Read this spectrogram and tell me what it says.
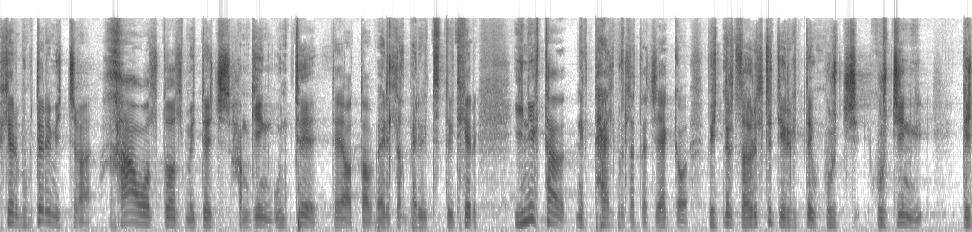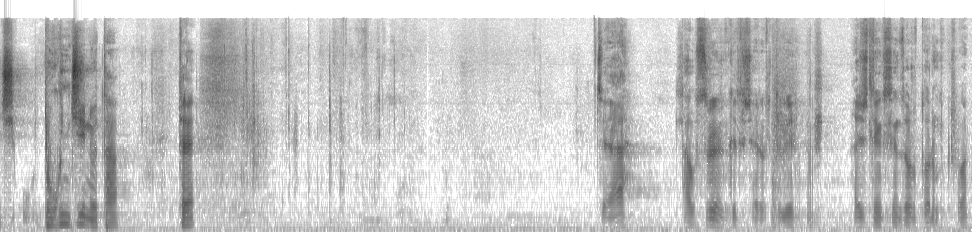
Тэгэхээр бүгдээрээ мэдж байгаа. Хаан улд бол мэдээж хамгийн үнэтэй тий одоо барилга баригддаг. Тэгэхээр энийг та нэг тайлбарлаад байгаа. Яг бид нар зорилтод иргэдэд хурж хурж ийн гэж дүгнж гин үү та? Тий. За, лавсрын эрхлэгч хариулт өгье. Ажлын хэсгийн 6 дугаар микрофон.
